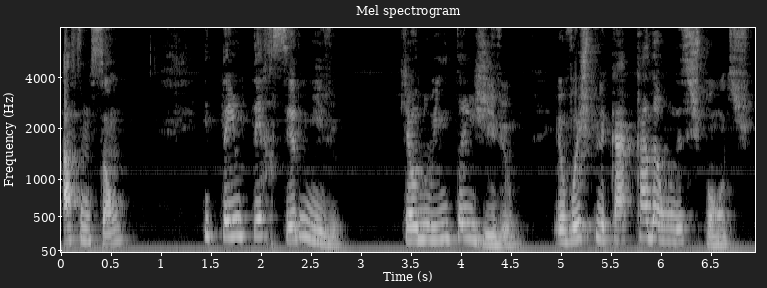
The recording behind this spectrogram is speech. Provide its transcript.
à função. E tem o terceiro nível, que é o no intangível. Eu vou explicar cada um desses pontos.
